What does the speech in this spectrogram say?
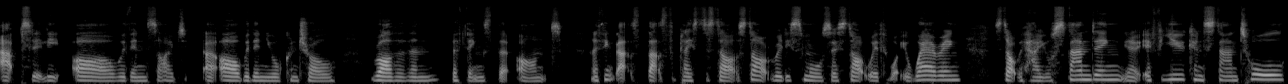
absolutely are within side, uh, are within your control rather than the things that aren't. I think that's that's the place to start. Start really small. So start with what you're wearing. Start with how you're standing. You know, if you can stand tall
